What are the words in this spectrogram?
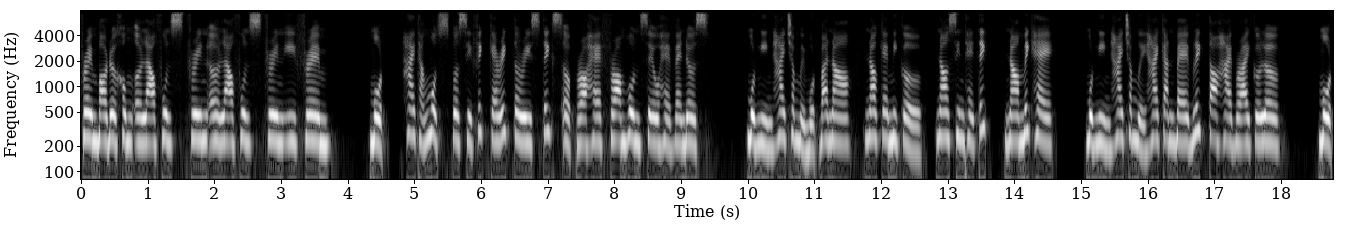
frame border không allow full screen allow full screen iframe 1. 2 tháng 1 Specific characteristics of raw hair from wholesale hair vendors 1211 Banner, No Chemical, No Synthetic, No Mix Hair 1212 Canbe Blick To Hybrid Color 1.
